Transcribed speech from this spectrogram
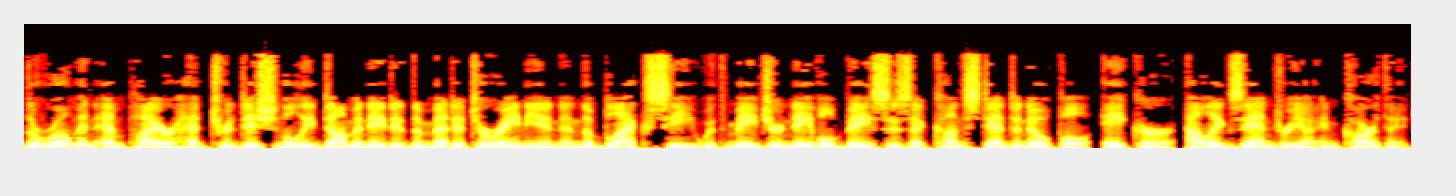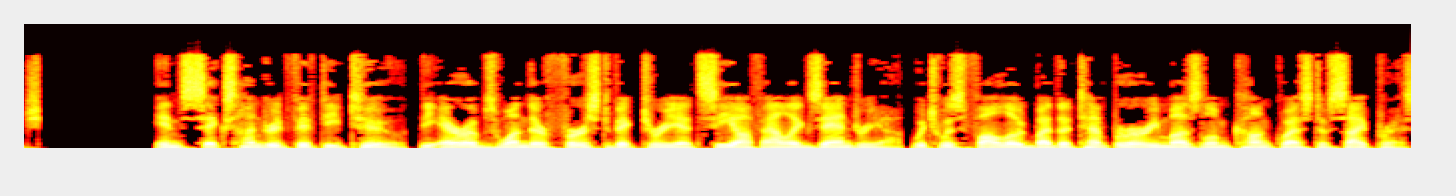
The Roman Empire had traditionally dominated the Mediterranean and the Black Sea with major naval bases at Constantinople, Acre, Alexandria and Carthage. In 652, the Arabs won their first victory at sea off Alexandria, which was followed by the temporary Muslim conquest of Cyprus.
